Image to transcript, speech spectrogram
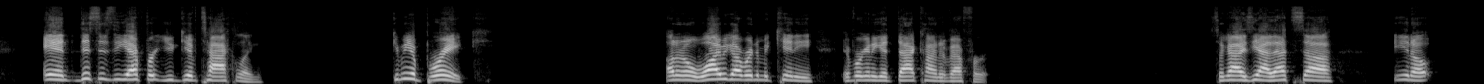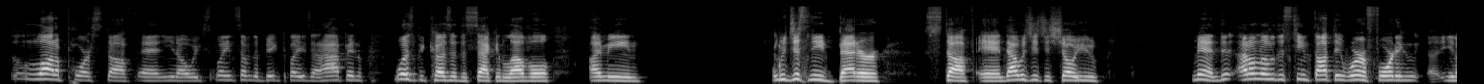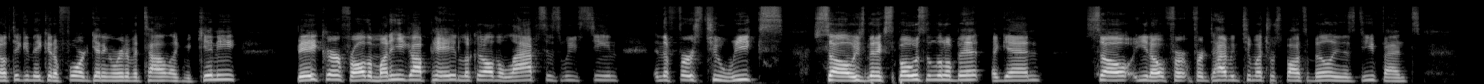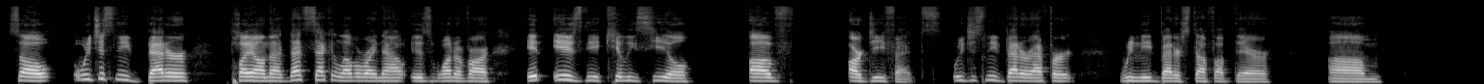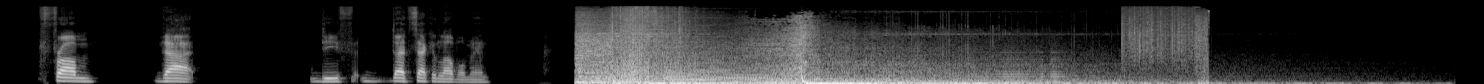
and this is the effort you give tackling. Give me a break. I don't know why we got rid of McKinney if we're going to get that kind of effort. So, guys, yeah, that's, uh, you know, a lot of poor stuff. And, you know, we explained some of the big plays that happened was because of the second level. I mean, we just need better stuff. And that was just to show you, man, th- I don't know who this team thought they were affording, uh, you know, thinking they could afford getting rid of a talent like McKinney. Baker, for all the money he got paid, look at all the lapses we've seen in the first two weeks. So he's been exposed a little bit again. So, you know, for, for having too much responsibility in his defense. So we just need better play on that. That second level right now is one of our, it is the Achilles heel of our defense. We just need better effort. We need better stuff up there um, from that def- that second level, man.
